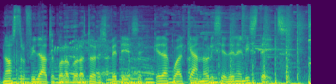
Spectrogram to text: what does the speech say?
nostro fidato collaboratore svedese che da qualche anno risiede negli States.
